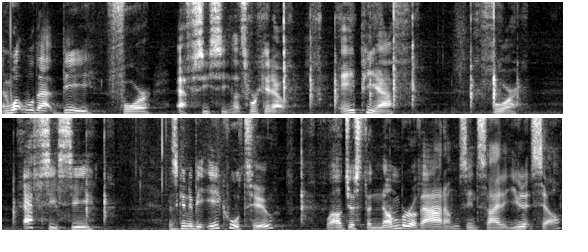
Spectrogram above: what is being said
And what will that be for FCC? Let's work it out. APF for FCC is going to be equal to, well, just the number of atoms inside a unit cell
